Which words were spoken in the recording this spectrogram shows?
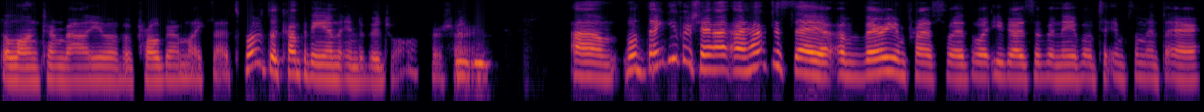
the long-term value of a program like that. It's both the company and the individual for sure. Mm-hmm. Um, well, thank you for sharing. I, I have to say, I'm very impressed with what you guys have been able to implement there.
